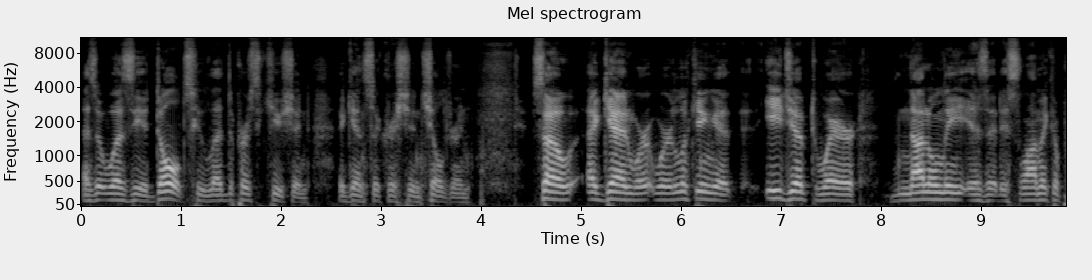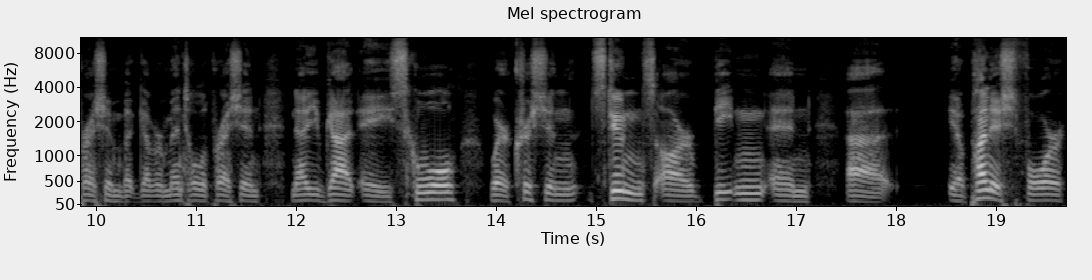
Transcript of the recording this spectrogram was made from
as it was the adults who led the persecution against the Christian children. So again, we're we're looking at Egypt where not only is it Islamic oppression but governmental oppression. Now you've got a school where Christian students are beaten and uh, you know punished for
